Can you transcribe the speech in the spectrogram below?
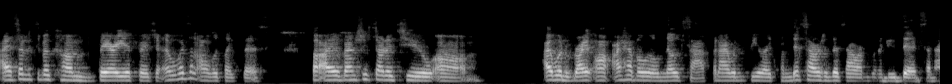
I started to become very efficient. It wasn't always like this, but I eventually started to um I would write on I have a little notes app and I would be like from this hour to this hour I'm going to do this and I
